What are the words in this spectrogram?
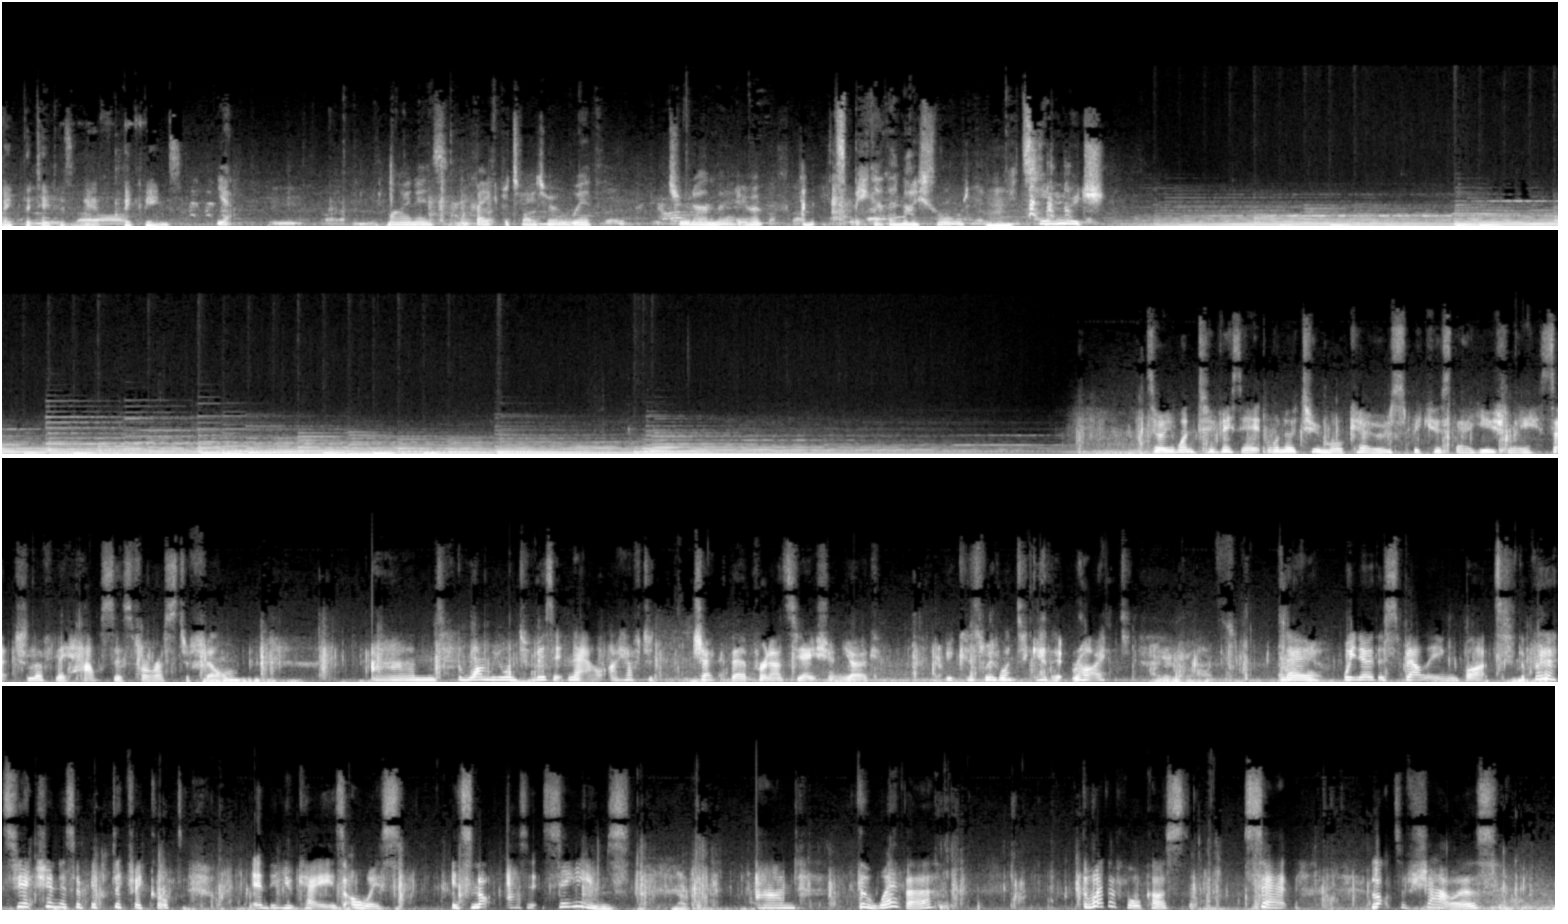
Baked potatoes with baked beans. Yeah. Mine is baked potato with tuna and mayo, and it's bigger than I thought. Mm. It's huge. So we want to visit one or two more coves because they're usually such lovely houses for us to film. And the one we want to visit now, I have to check the pronunciation, Jörg, Yeah. because we want to get it right. I don't know how it's. No, we know the spelling, but the pronunciation is a bit difficult. In the UK, it's always, it's not as it seems. No. And the weather, the weather forecast said lots of showers,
